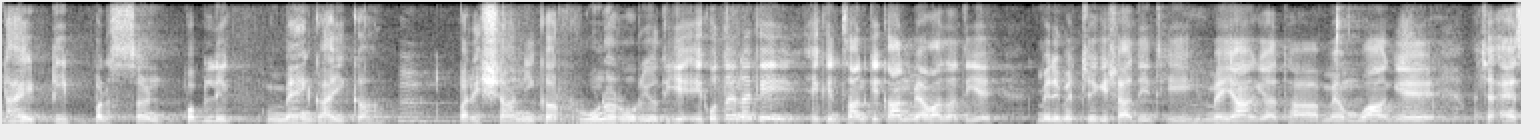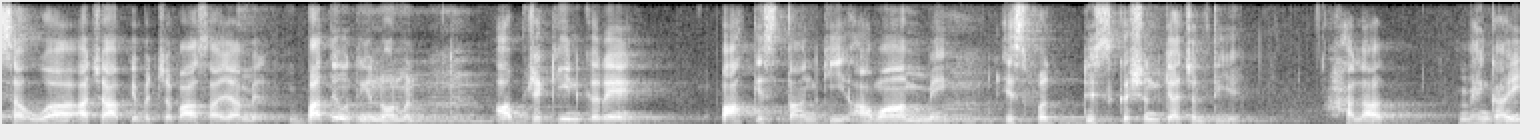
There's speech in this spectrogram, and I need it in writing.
90 परसेंट पब्लिक महँगाई का परेशानी का रोना रो रही होती है। एक होता है ना कि एक इंसान के कान में आवाज़ आती है मेरे बच्चे की शादी थी मैं यहाँ गया था मैं वहाँ गए अच्छा ऐसा हुआ अच्छा आपके बच्चा पास आया मैं बातें होती हैं नॉर्मल आप यकीन करें पाकिस्तान की आवाम में इस वक्त डिस्कशन क्या चलती है? हालात महँगाई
